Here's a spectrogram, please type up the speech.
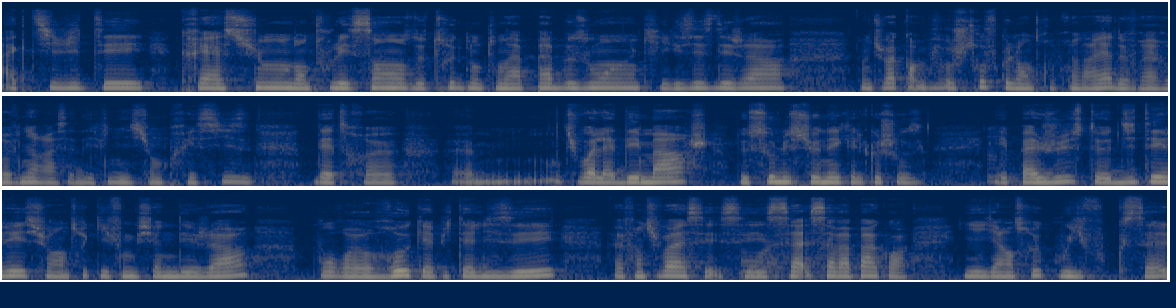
activité, création dans tous les sens, de trucs dont on n'a pas besoin, qui existent déjà. Donc tu vois, quand, je trouve que l'entrepreneuriat devrait revenir à sa définition précise d'être, euh, euh, tu vois, la démarche de solutionner quelque chose et pas juste d'itérer sur un truc qui fonctionne déjà pour euh, recapitaliser. Enfin, tu vois, c'est, ça, ça va pas quoi. Il y a un truc où il faut que ça,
